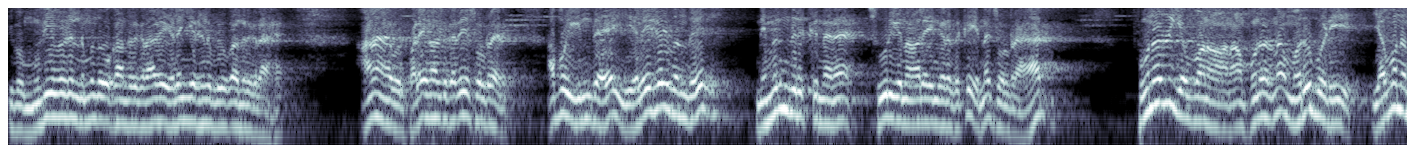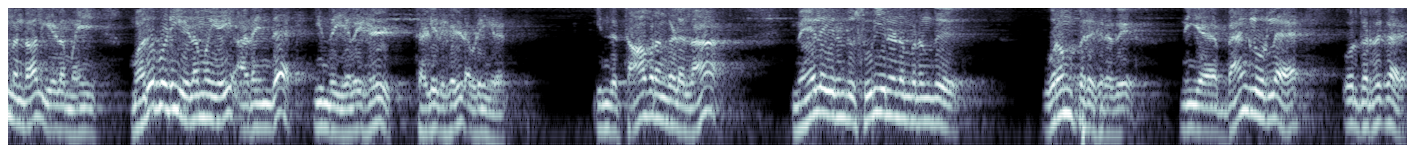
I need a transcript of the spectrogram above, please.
இப்ப முதியவர்கள் நிமிர்ந்து உட்கார்ந்துருக்கிறாங்க இளைஞர்கள் இப்படி உட்கார்ந்துருக்கிறாங்க. ஆனா ஒரு பழைய காலத்து கதையை சொல்றாரு. அப்போ இந்த இலைகள் வந்து நிமிர்ந்திருக்கின்றன சூரியனாலேங்கிறதுக்கு என்ன சொல்றார்? புனர் எவ்வனானா புனர்னா மறுபடி எவனம் என்றால் இளமை. மறுபடி இளமையை அடைந்த இந்த இலைகள் தளிர்கள் அப்படிங்கிற இந்த தாவரங்கள் எல்லாம் மேலே இருந்து சூரியனிடமிருந்து உரம் பெறுகிறது. நீங்க பெங்களூர்ல ஒருத்தர் இருக்காரு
